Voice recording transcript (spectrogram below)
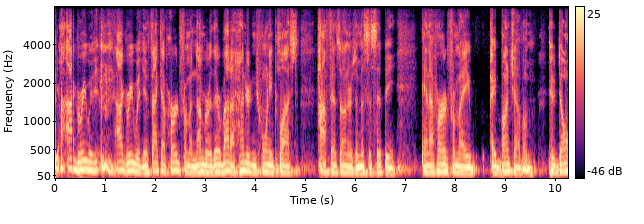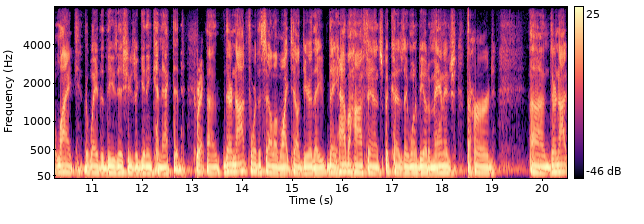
yeah. I, agree with you. I agree with you. In fact, I've heard from a number. There are about 120 plus high fence owners in Mississippi, and I've heard from a a bunch of them who don't like the way that these issues are getting connected. Correct. Uh, they're not for the sale of whitetail deer. They they have a high fence because they want to be able to manage the herd. Um, they're not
